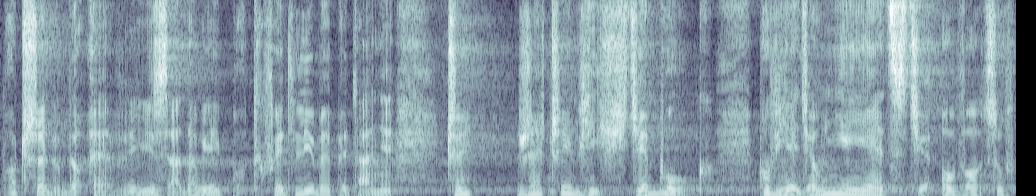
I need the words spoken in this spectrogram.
Podszedł do Ewy i zadał jej podchwytliwe pytanie: Czy rzeczywiście Bóg powiedział: Nie jedzcie owoców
